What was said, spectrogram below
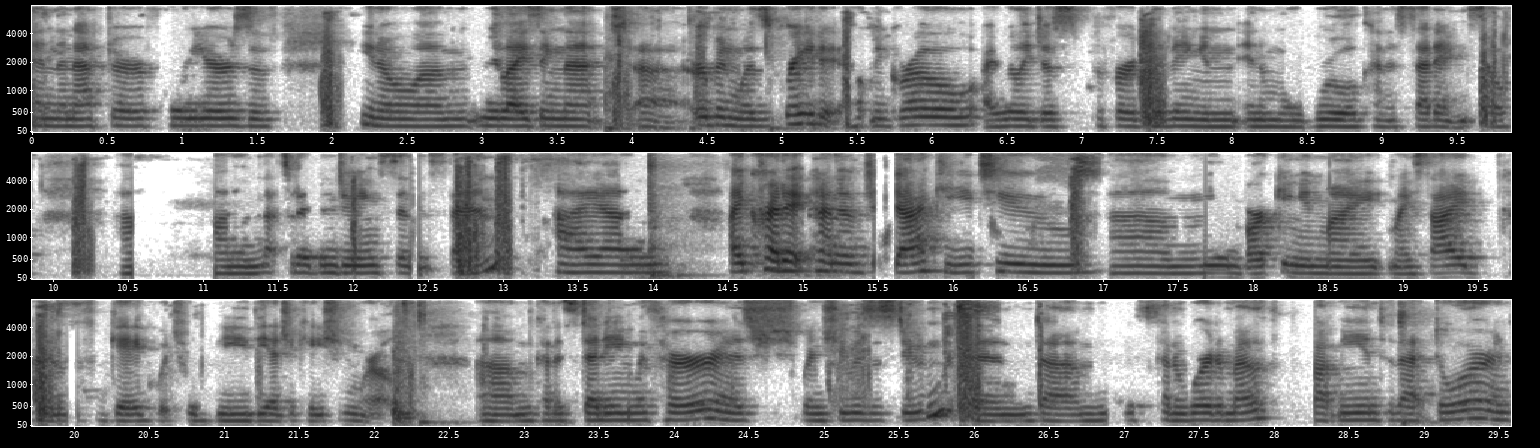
and then after four years of, you know, um, realizing that uh, urban was great, it helped me grow. I really just preferred living in in a more rural kind of setting. So um, that's what I've been doing since then. I um, I credit kind of Jackie to um, me embarking in my my side kind of gig, which would be the education world. Um, kind of studying with her as she, when she was a student, and um, just kind of word of mouth got me into that door, and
